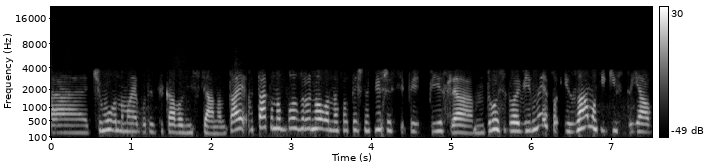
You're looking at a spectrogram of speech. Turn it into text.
Е, Чому воно має бути цікавим містянам? Та так воно було зруйновано фактично більшості пі- після Другої світової війни. І замок, який стояв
